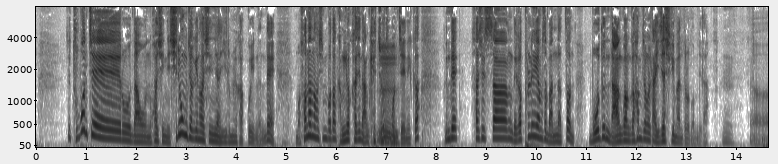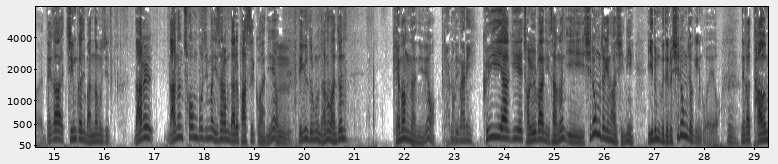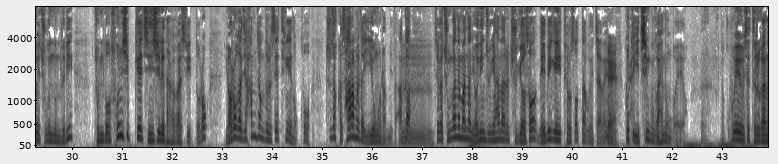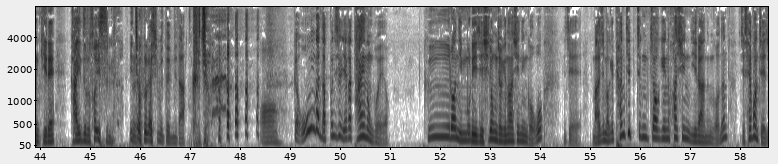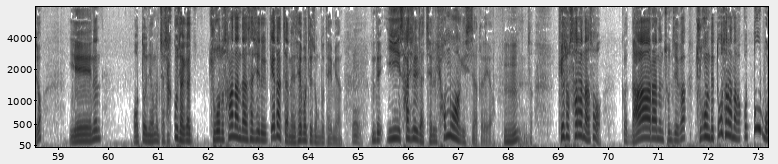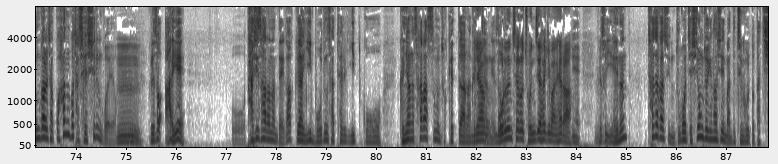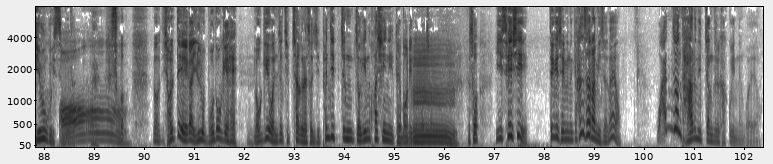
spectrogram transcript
이제 두 번째로 나온 화신이 실용적인 화신이라는 이름을 갖고 있는데 뭐 선한 화신보단 강력하진 않겠죠 두 음. 번째니까. 근데 사실상 내가 플레이하면서 만났던 모든 난관과 함정을 다 이 자식이 만들어 놓습니다. 음. 어, 내가 지금까지 만나면 이제 나를 나는 처음 보지만 이 사람은 나를 봤을 거 아니에요. 음. 얘기를 들으면 나는 완전 개망난이에요. 개망나니. 그 이야기의 절반 이상은 이 실용적인 화신이 이름 그대로 실용적인 거예요. 음. 내가 다음에 죽은 놈들이 좀 더 손쉽게 진실에 다가갈 수 있도록 여러 가지 함정들을 세팅해 놓고 추적해 사람을 다 이용을 합니다. 아까 음. 제가 중간에 만난 연인 중에 하나를 죽여서 내비게이터로 썼다고 했잖아요. 네. 그것도 이 친구가 해놓은 거예요. 그래갖고 후회 요새 들어가는 길에 가이드로 서 있습니다. 이쪽으로 가시면 됩니다. 그렇죠. 어. 그러니까 온갖 나쁜 짓을 얘가 다 해놓은 거예요. 그런 인물이 이제 실용적인 화신인 거고 이제 마지막에 편집증적인 화신이라는 거는 이제 세 번째죠. 얘는 어떠냐면 자- 자꾸 자기가 죽어도 살아난다는 사실을 깨닫잖아요. 세 번째 정도 되면. 음. 근데 이 사실 자체를 혐오하기 시작을 해요. 음. 계속 살아나서 그 나라는 존재가 죽었는데 또 살아나갖고 또 뭔가를 자꾸 하는 것 자체가 싫은 거예요. 음. 그래서 아예 어, 다시 살아난 내가 그냥 이 모든 사태를 잊고 그냥 살았으면 좋겠다라는 그냥 입장에서 모르는 채로 존재하기만 해라. 예. 그래서 얘는 찾아갈 수 있는 두 번째 실용적인 화신이 만든 증거를 또 다 지우고 있습니다. 어. 그래서 어, 절대 얘가 일로 못 오게 해. 여기에 완전 집착을 해서 이제 편집증적인 화신이 돼버리는 거죠. 음. 그래서 이 셋이 되게 재밌는 게 한 사람이잖아요. 완전 다른 입장들을 갖고 있는 거예요.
